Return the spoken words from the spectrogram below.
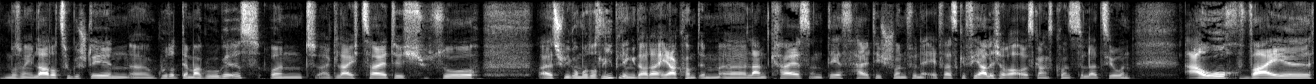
muss man ihm leider zugestehen, äh, guter Demagoge ist und äh, gleichzeitig so als Schwiegermutters Liebling da daherkommt im äh, Landkreis und das halte ich schon für eine etwas gefährlichere Ausgangskonstellation. Auch weil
